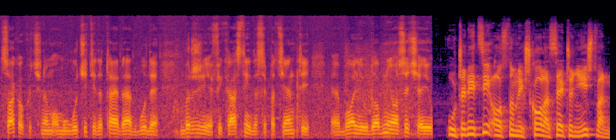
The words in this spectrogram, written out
svakako će nam omogućiti da taj rad bude brži i efikasniji, da se pacijenti e, bolje i udobnije osjećaju. Učenici osnovnih škola Sečenje Ištvan,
